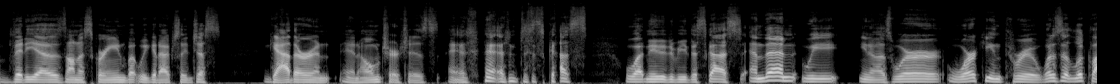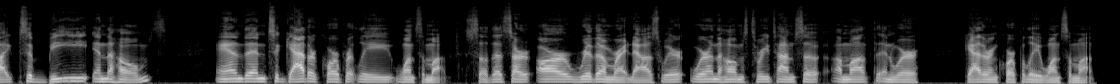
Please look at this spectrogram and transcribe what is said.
videos on a screen but we could actually just gather in, in home churches and, and discuss what needed to be discussed. And then we, you know, as we're working through what does it look like to be in the homes and then to gather corporately once a month. So that's our, our rhythm right now is we're, we're in the homes three times a, a month and we're gathering corporately once a month.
